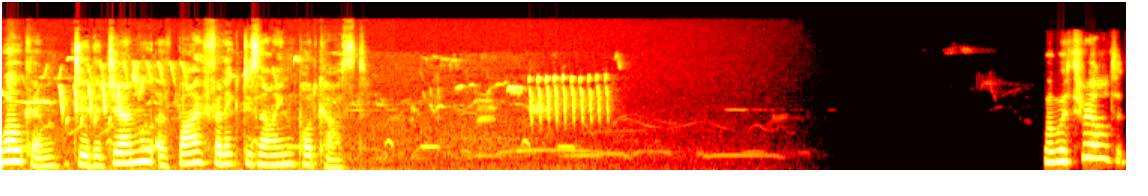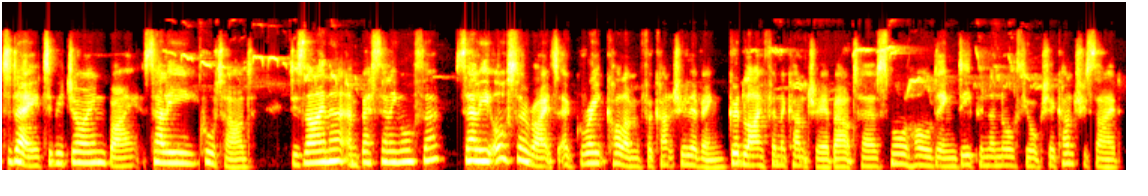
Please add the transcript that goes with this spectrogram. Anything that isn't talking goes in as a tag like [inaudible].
Welcome to the Journal of Biophilic Design podcast. Well, we're thrilled today to be joined by Sally Coulthard, designer and best-selling author. Sally also writes a great column for Country Living, Good Life in the Country, about her small holding deep in the North Yorkshire countryside.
